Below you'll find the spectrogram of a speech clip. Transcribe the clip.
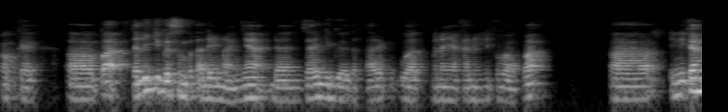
Oke. Eh, Pak, tadi juga sempat ada yang nanya dan saya juga tertarik buat menanyakan ini ke Bapak. Uh, ini kan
